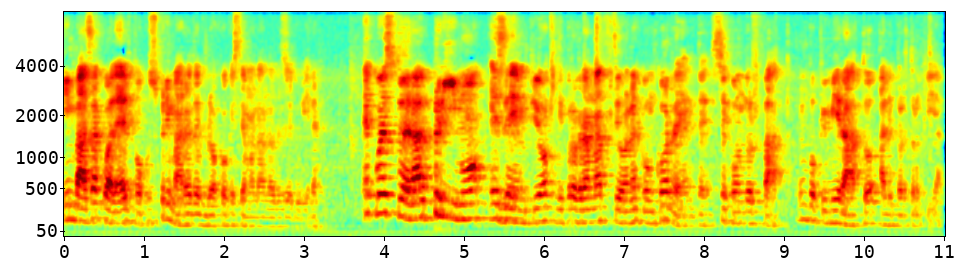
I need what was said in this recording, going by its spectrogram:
in base a qual è il focus primario del blocco che stiamo andando ad eseguire. E questo era il primo esempio di programmazione concorrente secondo il FAT, un po' più mirato all'ipertrofia.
